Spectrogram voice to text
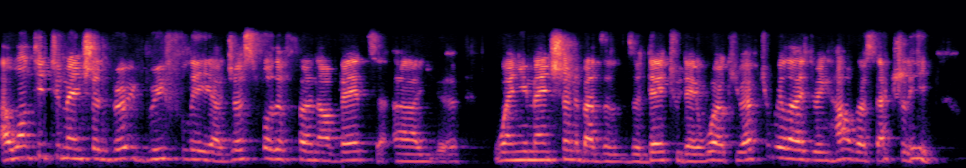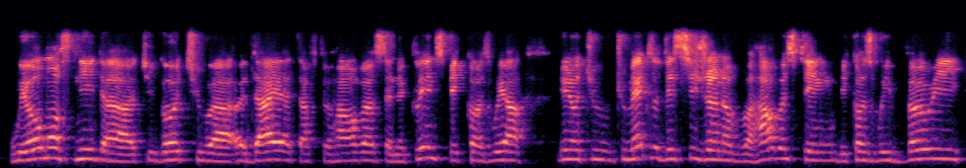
I wanted to mention very briefly, uh, just for the fun of it, uh, when you mentioned about the, the day-to-day -day work, you have to realize during harvest actually we almost need uh, to go to a, a, diet after harvest and a cleanse because we are, you know, to, to make the decision of harvesting because we very,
